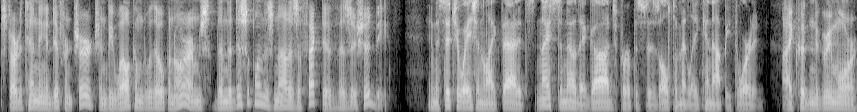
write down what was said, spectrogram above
start attending a different church, and be welcomed with open arms, then the discipline is not as effective as it should be. In a situation like that, it's nice to know that God's purposes ultimately cannot be thwarted. I couldn't agree more.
